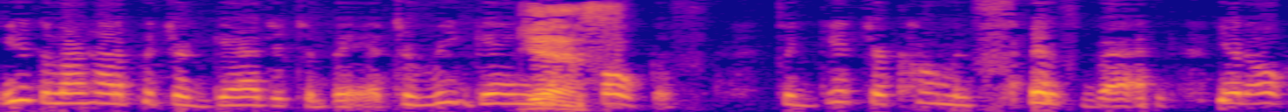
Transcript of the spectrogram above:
You need to learn how to put your gadget to bed, to regain your focus, to get your common sense back, you know,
